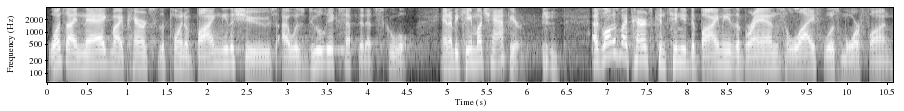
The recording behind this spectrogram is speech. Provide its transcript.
Once I nagged my parents to the point of buying me the shoes, I was duly accepted at school, and I became much happier. as long as my parents continued to buy me the brands, life was more fun.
